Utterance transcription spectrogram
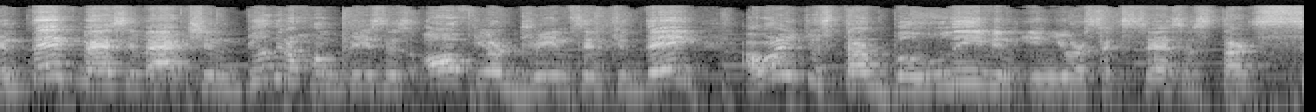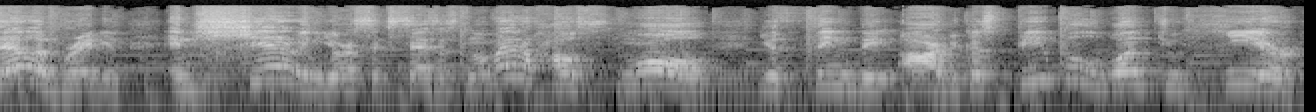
and take massive action, build your home business of your dreams. And today I want you to start believing in your successes, start celebrating and sharing your successes no matter how small you think they are because people want to hear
